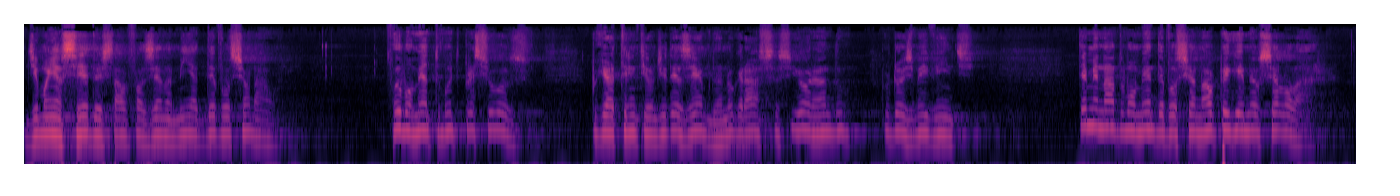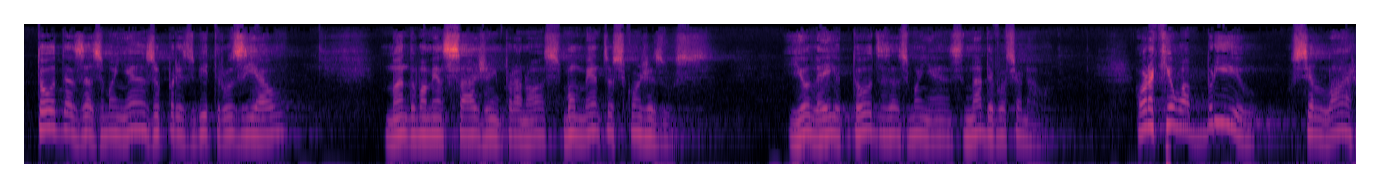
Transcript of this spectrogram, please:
de manhã cedo eu estava fazendo a minha devocional. Foi um momento muito precioso, porque era 31 de dezembro, dando graças e orando por 2020. Terminado o momento devocional, peguei meu celular. Todas as manhãs o presbítero Uziel manda uma mensagem para nós, Momentos com Jesus. E eu leio todas as manhãs na devocional. A hora que eu abri o celular,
